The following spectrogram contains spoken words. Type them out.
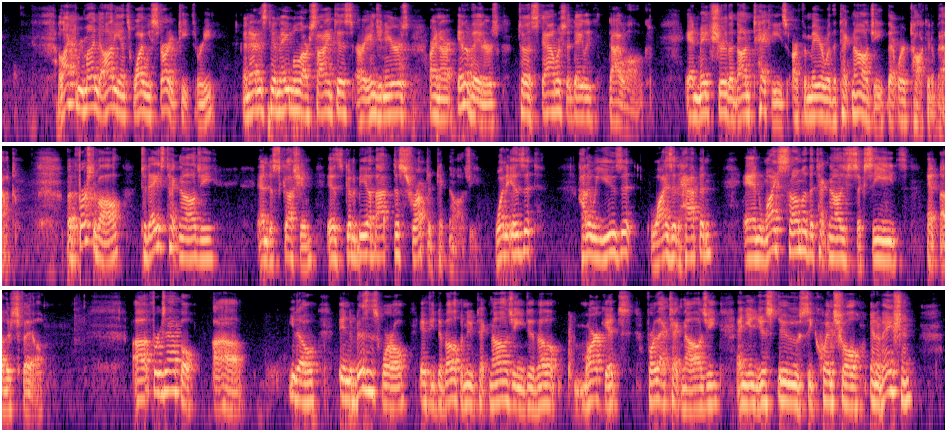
I'd like to remind the audience why we started T3, and that is to enable our scientists, our engineers, and our innovators to establish a daily dialogue and make sure the non techies are familiar with the technology that we're talking about. But first of all, today's technology and discussion is going to be about disruptive technology. What is it? How do we use it? Why does it happen? And why some of the technology succeeds and others fail. Uh, for example, uh, you know, in the business world, if you develop a new technology, you develop markets for that technology, and you just do sequential innovation,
